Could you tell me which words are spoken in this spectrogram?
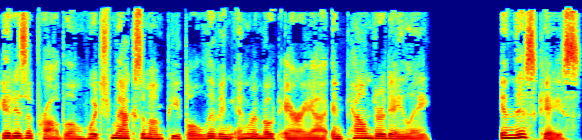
It is a problem which maximum people living in remote area encounter daily. In this case,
